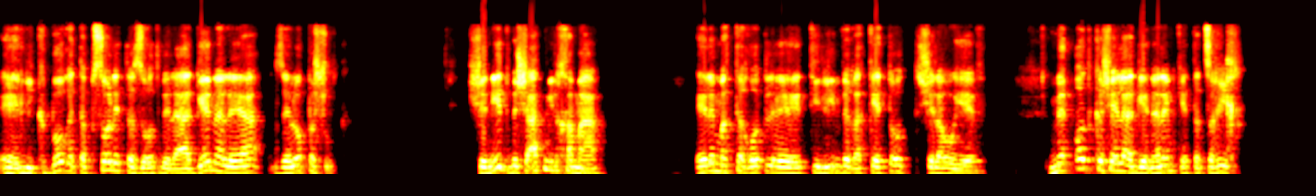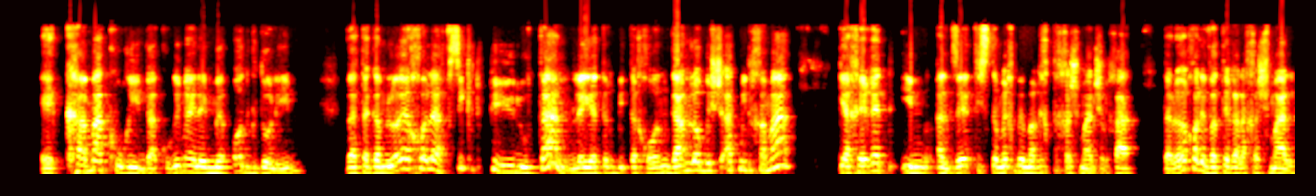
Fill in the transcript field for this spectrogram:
לקבור את הפסולת הזאת ולהגן עליה זה לא פשוט. שנית, בשעת מלחמה, אלה מטרות לטילים ורקטות של האויב, מאוד קשה להגן עליהם כי אתה צריך אה, כמה כורים והכורים האלה מאוד גדולים ואתה גם לא יכול להפסיק את פעילותם ליתר ביטחון, גם לא בשעת מלחמה, כי אחרת אם על זה תסתמך במערכת החשמל שלך, אתה לא יכול לוותר על החשמל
